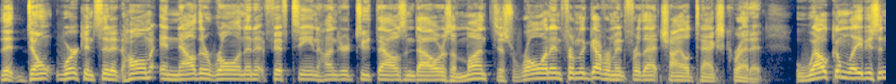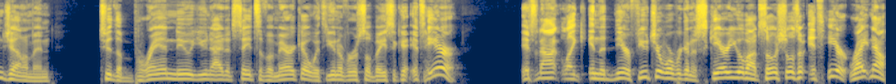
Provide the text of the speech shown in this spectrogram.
that don't work and sit at home, and now they're rolling in at $1,500, $2,000 a month, just rolling in from the government for that child tax credit. Welcome, ladies and gentlemen, to the brand new United States of America with universal basic. It's here. It's not like in the near future where we're going to scare you about socialism. It's here right now.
